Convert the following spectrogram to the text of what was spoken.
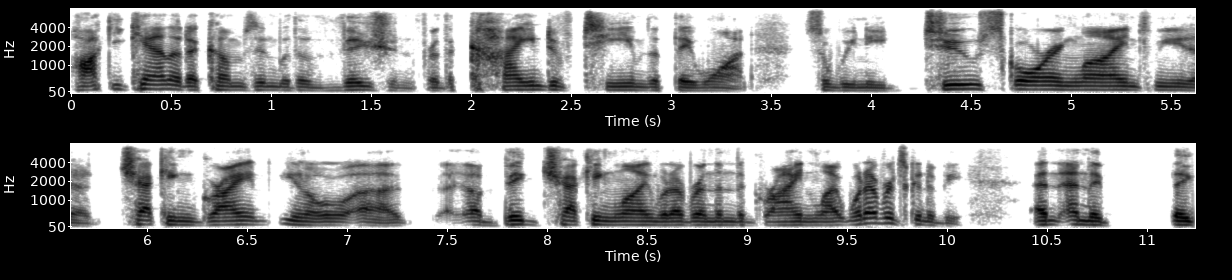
Hockey Canada comes in with a vision for the kind of team that they want. So we need two scoring lines. We need a checking grind, you know, uh, a big checking line, whatever, and then the grind line, whatever it's going to be. And and they they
